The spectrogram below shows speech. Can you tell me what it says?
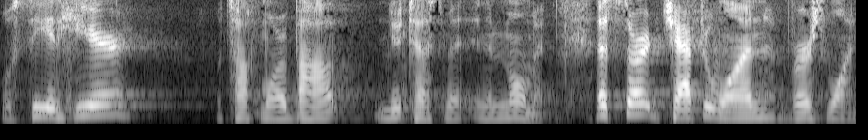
We'll see it here. We'll talk more about New Testament in a moment. Let's start chapter 1, verse 1.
